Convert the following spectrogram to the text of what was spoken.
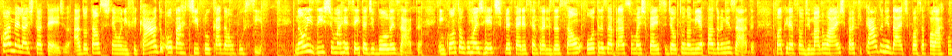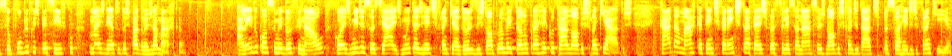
Qual a melhor estratégia? Adotar um sistema unificado ou partir para cada um por si? Não existe uma receita de bolo exata. Enquanto algumas redes preferem a centralização, outras abraçam uma espécie de autonomia padronizada, com a criação de manuais para que cada unidade possa falar com seu público específico, mas dentro dos padrões da marca. Além do consumidor final, com as mídias sociais, muitas redes franqueadoras estão aproveitando para recrutar novos franqueados. Cada marca tem diferentes estratégias para selecionar seus novos candidatos para sua rede de franquia.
